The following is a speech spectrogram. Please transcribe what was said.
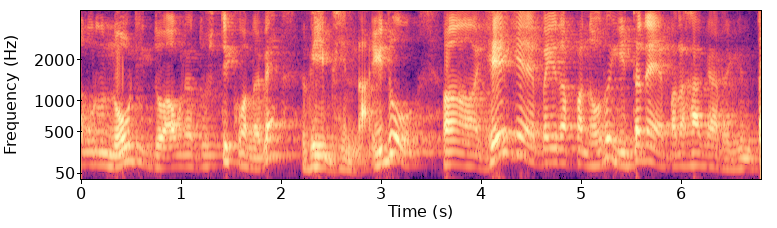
ಅವರು ನೋಡಿದ್ದು, ಅವರ ದೃಷ್ಟಿಕೋನವೇ ವಿಭಿನ್ನ. ಇದು ಹೇಗೆ ಭೈರಪ್ಪನವರು ಇತರೆ ಬರಹಗಾರರಿಗಿಂತ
